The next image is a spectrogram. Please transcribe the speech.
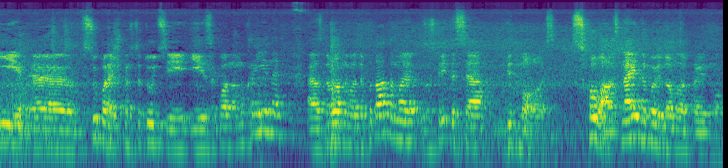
і е, всупереч конституції і законам України е, з народними депутатами зустрітися відмовилися. Сховались, навіть не повідомили про відмову.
